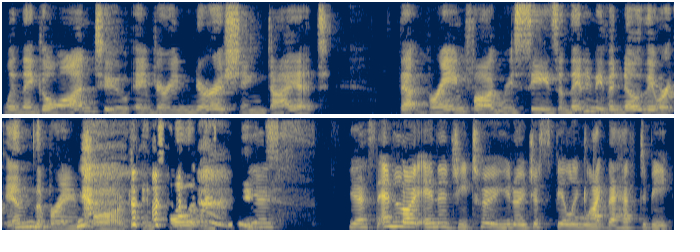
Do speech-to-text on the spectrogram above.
when they go on to a very nourishing diet. That brain fog recedes, and they didn't even know they were in the brain fog until it recedes. Yes. Yes. And low energy too, you know, just feeling like they have to be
